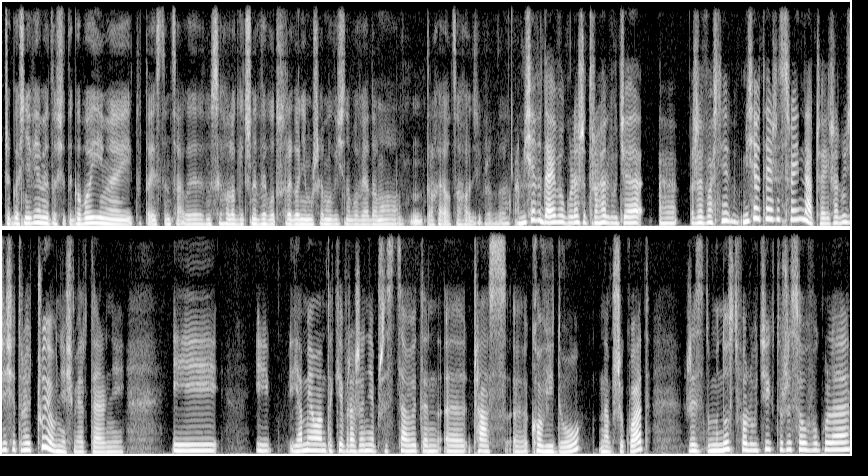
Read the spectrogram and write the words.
czegoś nie wiemy, to się tego boimy i tutaj jest ten cały psychologiczny wywód, którego nie muszę mówić, no bo wiadomo mm, trochę o co chodzi, prawda? A mi się wydaje w ogóle, że trochę ludzie, e, że właśnie, mi się wydaje, że jest trochę inaczej, że ludzie się trochę czują nieśmiertelni. I, i ja miałam takie wrażenie przez cały ten e, czas e, COVID-u na przykład, że jest mnóstwo ludzi, którzy są w ogóle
